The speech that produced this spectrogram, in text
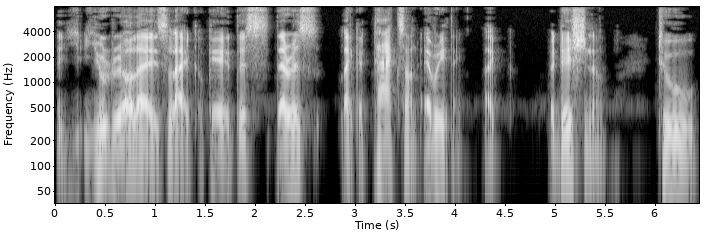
you realize like, okay, this, there is like a tax on everything, like additional to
